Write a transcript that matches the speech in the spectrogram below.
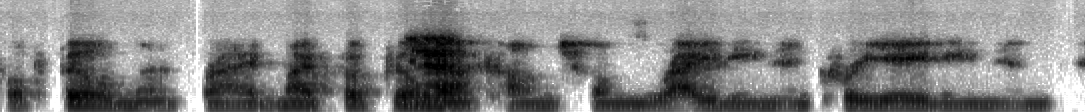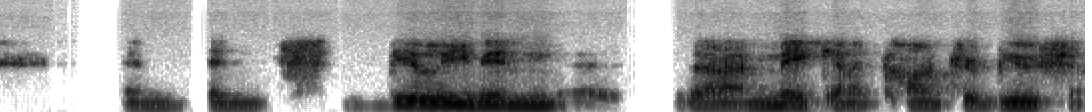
fulfillment, right? My fulfillment yeah. comes from writing and creating and, and, and believing that I'm making a contribution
